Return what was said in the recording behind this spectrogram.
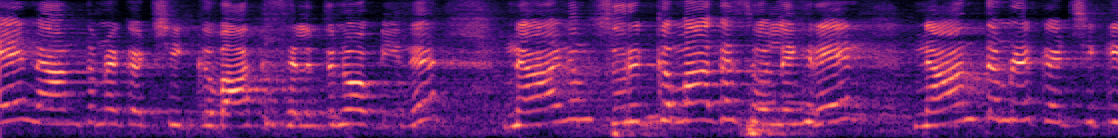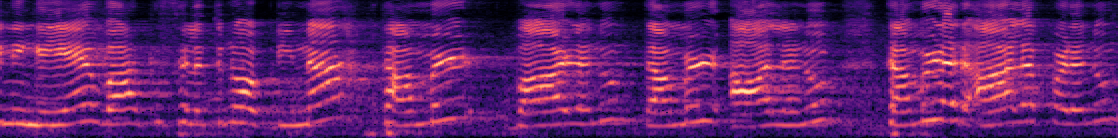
ஏன் நாம் தமிழர் கட்சிக்கு வாக்கு செலுத்தணும்? அப்படின்னு. நானும் சுருக்கமாக சொல்லுகிறேன் நாம் தமிழர் கட்சிக்கு நீங்க ஏன் வாக்கு செலுத்தணும்? அப்படின்னா தமிழ் வாழணும் தமிழ் ஆளணும் தமிழர் ஆளப்படணும்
